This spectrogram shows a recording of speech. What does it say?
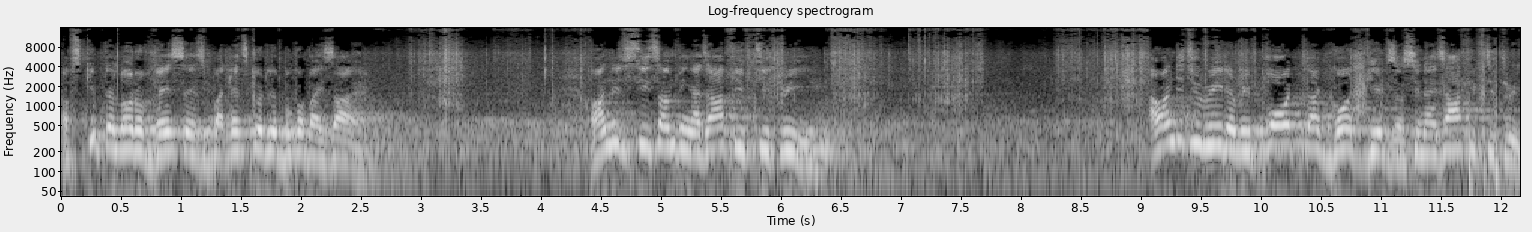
I've skipped a lot of verses, but let's go to the book of Isaiah. I want you to see something, Isaiah 53. I want you to read a report that God gives us in Isaiah 53.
